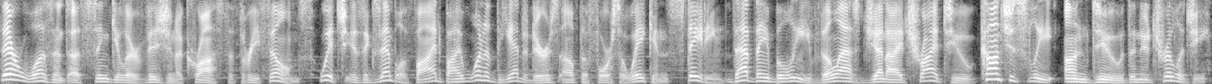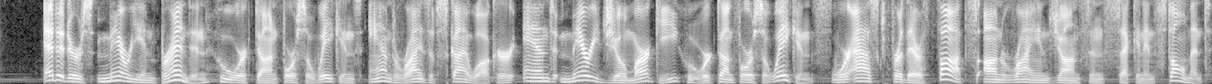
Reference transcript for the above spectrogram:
There wasn't a singular vision across the three films, which is exemplified by one of the editors of The Force Awakens stating that they believe The Last Jedi tried to consciously undo the new trilogy. Editors Maryann Brandon, who worked on Force Awakens and Rise of Skywalker, and Mary Jo Markey, who worked on Force Awakens, were asked for their thoughts on Rian Johnson's second installment.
